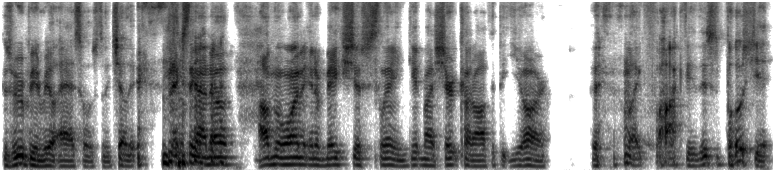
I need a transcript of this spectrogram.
because we were being real assholes to each other. Next thing I know, I'm the one in a makeshift sling, get my shirt cut off at the ER. I'm like, fuck, dude, this is bullshit.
